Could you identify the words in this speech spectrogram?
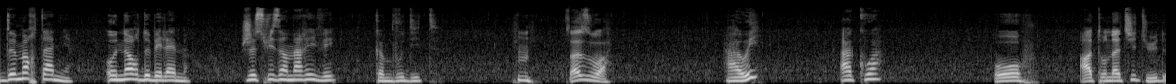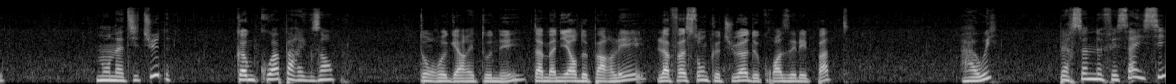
De Mortagne, au nord de Bélem. Je suis un arrivé, comme vous dites. Ça se voit. Ah oui? À quoi? Oh, à ton attitude, Mon attitude? Comme quoi, par exemple? Ton regard étonné, ta manière de parler, la façon que tu as de croiser les pattes. Ah oui? Personne ne fait ça ici?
